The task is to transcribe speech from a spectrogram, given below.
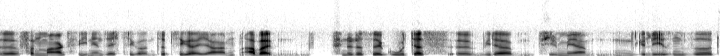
äh, von Marx wie in den 60er und 70er Jahren. Aber ich finde das sehr gut, dass äh, wieder viel mehr gelesen wird.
